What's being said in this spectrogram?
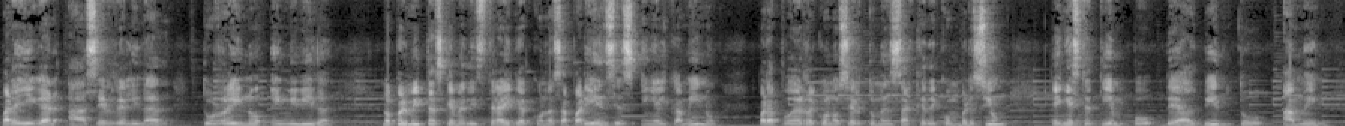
para llegar a hacer realidad tu reino en mi vida. No permitas que me distraiga con las apariencias en el camino para poder reconocer tu mensaje de conversión en este tiempo de adviento. Amén.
